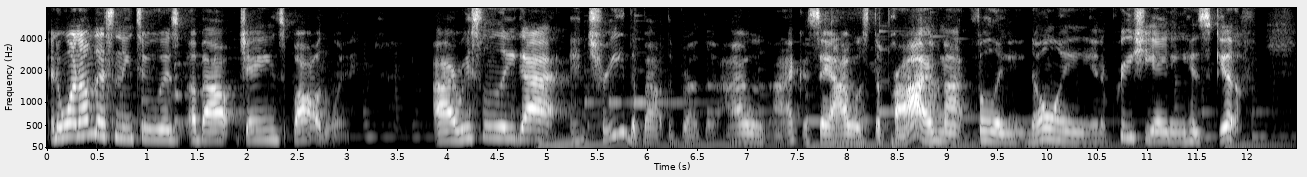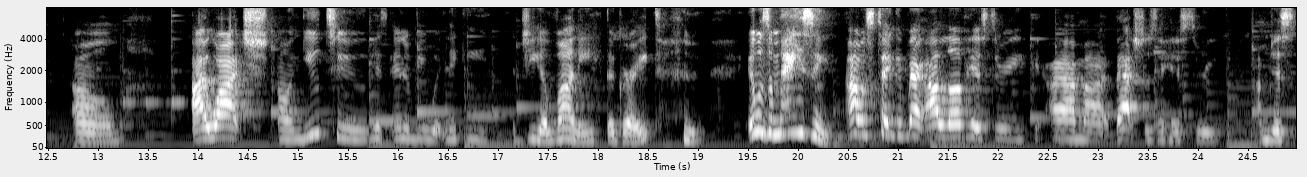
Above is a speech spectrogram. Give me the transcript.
And the one I'm listening to is about James Baldwin. I recently got intrigued about the brother. I was, I could say I was deprived, not fully knowing and appreciating his gift. Um, I watched on YouTube his interview with Nikki Giovanni, the great. it was amazing. I was taken back. I love history. I have my bachelor's in history. I'm just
